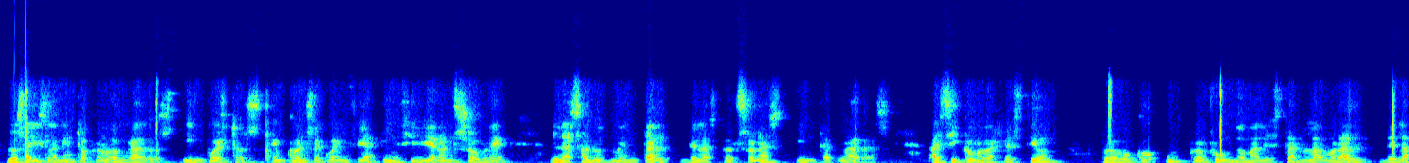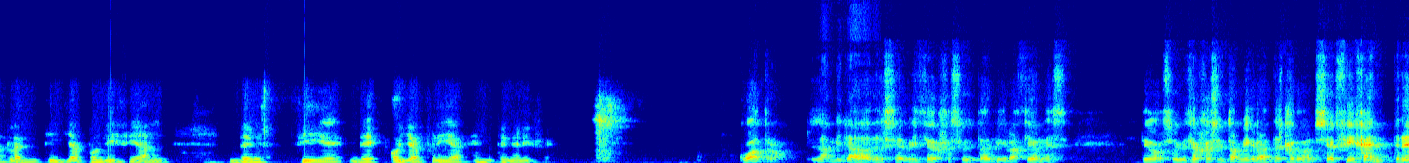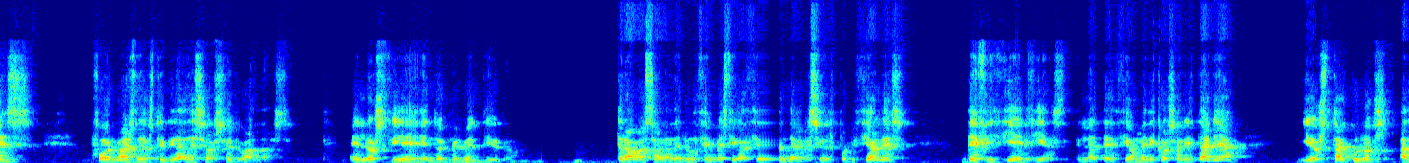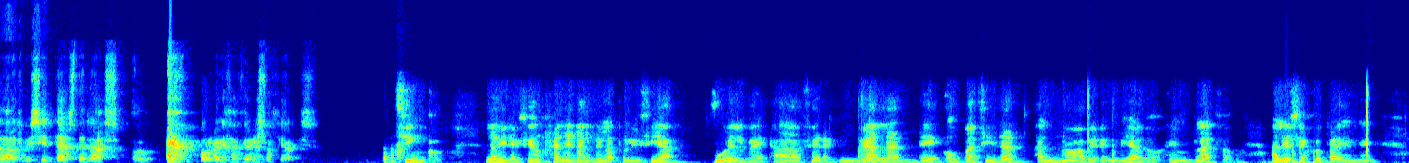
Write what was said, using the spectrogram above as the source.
Los aislamientos prolongados impuestos en consecuencia incidieron sobre la salud mental de las personas internadas, así como la gestión provocó un profundo malestar laboral de la plantilla policial del CIE de Olla Fría en Tenerife. 4. La mirada del Servicio Jesuita de Migraciones, digo, Servicio Jesuita Migrantes, perdón, se fija en tres formas de hostilidades observadas en los CIE en 2021. Trabas a la denuncia e investigación de agresiones policiales, deficiencias en la atención médico-sanitaria y obstáculos a las visitas de las or- organizaciones sociales. 5. La Dirección General de la Policía vuelve a hacer gala de opacidad al no haber enviado en plazo al SJN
